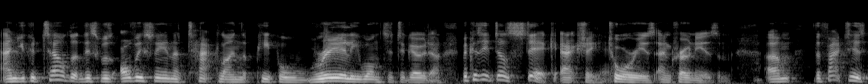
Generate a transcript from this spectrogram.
And you could tell that this was obviously an attack line that people really wanted to go down because it does stick, actually, yeah. Tories and cronyism. Um, the fact is,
